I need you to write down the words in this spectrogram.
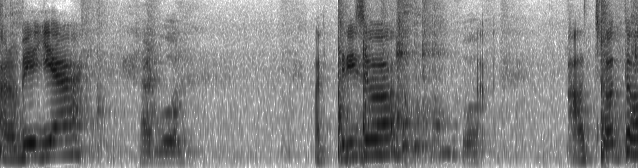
હાલો બે ગયા. આ ત્રીજો. આ ચોથો.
